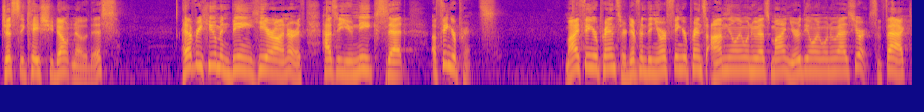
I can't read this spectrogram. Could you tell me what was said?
just in case you don't know this, Every human being here on earth has a unique set of fingerprints. My fingerprints are different than your fingerprints. I'm the only one who has mine. You're the only one who has yours. In fact,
